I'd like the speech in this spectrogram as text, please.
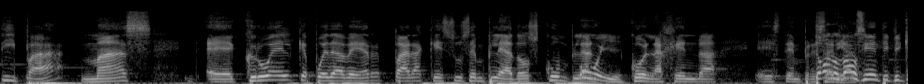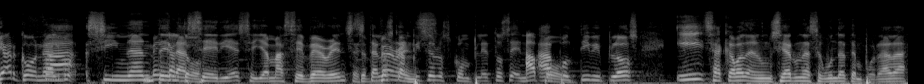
tipa más eh, cruel que puede haber para que sus empleados cumplan Uy. con la agenda este, empresarial. Todos nos vamos a identificar con algo. Fascinante la encantó. serie, se llama Severance, están los capítulos completos en Apple. Apple. TV Plus y se acaba de anunciar una segunda temporada,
